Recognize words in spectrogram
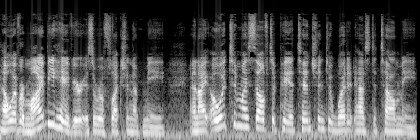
However, my behavior is a reflection of me, and I owe it to myself to pay attention to what it has to tell me.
